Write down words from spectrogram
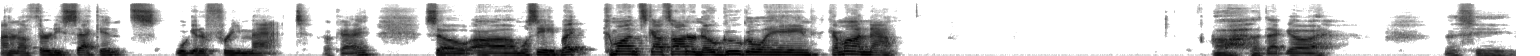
I don't know, 30 seconds, we'll get a free mat. Okay. So um, we'll see. But come on, Scouts Honor, no Googling. Come on now. Oh, let that go. Let's see.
